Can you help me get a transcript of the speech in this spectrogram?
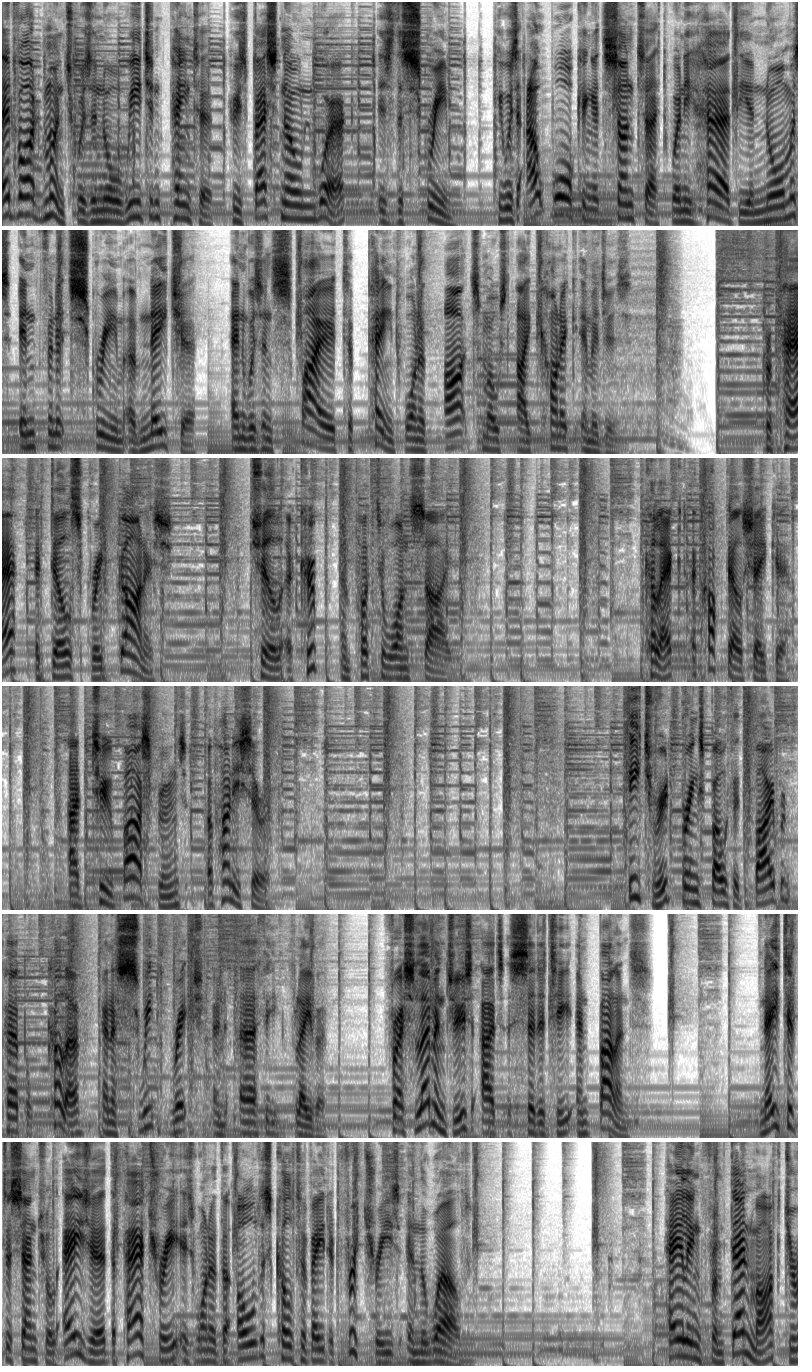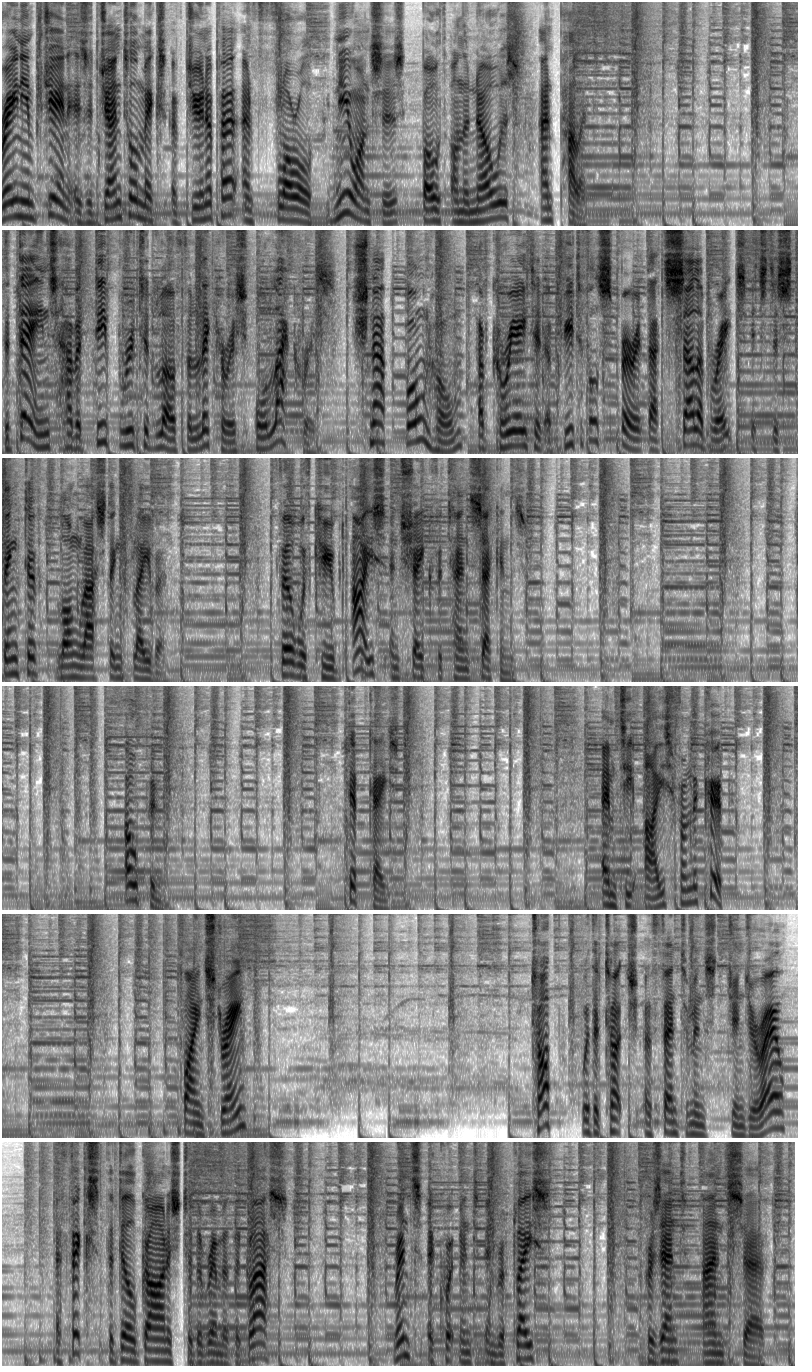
Edvard Munch was a Norwegian painter whose best known work is The Scream. He was out walking at sunset when he heard the enormous infinite scream of nature and was inspired to paint one of art's most iconic images. Prepare a dill sprig garnish. Chill a coupe and put to one side. Collect a cocktail shaker. Add two bar spoons of honey syrup. Beetroot brings both its vibrant purple colour and a sweet, rich, and earthy flavour. Fresh lemon juice adds acidity and balance. Native to Central Asia, the pear tree is one of the oldest cultivated fruit trees in the world. Hailing from Denmark, geranium gin is a gentle mix of juniper and floral nuances both on the nose and palate. The Danes have a deep rooted love for licorice or lakrids. Schnapp Bornholm have created a beautiful spirit that celebrates its distinctive, long lasting flavour. Fill with cubed ice and shake for 10 seconds. Open. Dip taste. Empty ice from the cup. Fine strain. Top with a touch of Fentimans ginger ale Affix the dill garnish to the rim of the glass. Rinse equipment and replace. Present and serve.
